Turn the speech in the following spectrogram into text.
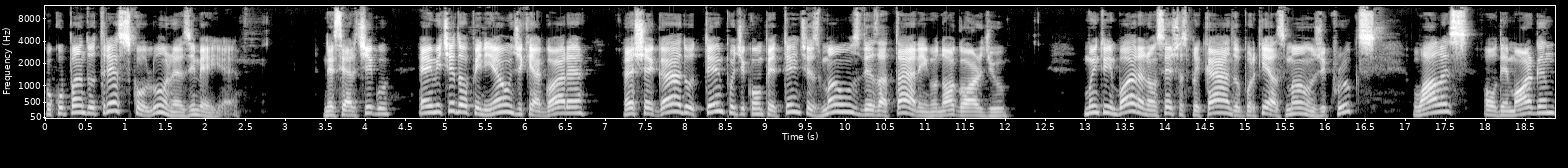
ocupando três colunas e meia. Nesse artigo, é emitida a opinião de que agora é chegado o tempo de competentes mãos desatarem o nó górdio. Muito embora não seja explicado por que as mãos de Crookes, Wallace ou de Morgan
